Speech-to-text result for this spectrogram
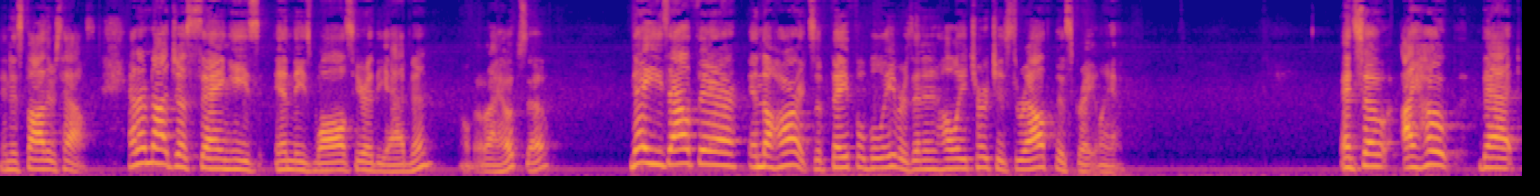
in his Father's house. And I'm not just saying he's in these walls here at the Advent, although I hope so. Nay, he's out there in the hearts of faithful believers and in holy churches throughout this great land. And so I hope that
